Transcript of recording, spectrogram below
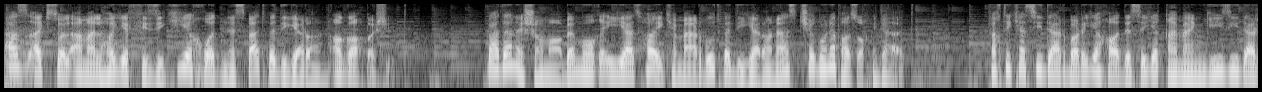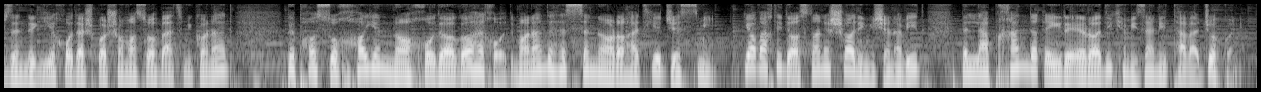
از عکس عملهای فیزیکی خود نسبت به دیگران آگاه باشید. بدن شما به موقعیت هایی که مربوط به دیگران است چگونه پاسخ می دهد؟ وقتی کسی درباره حادثه غمانگیزی در زندگی خودش با شما صحبت می کند، به پاسخهای ناخودآگاه خود مانند حس ناراحتی جسمی یا وقتی داستان شادی میشنوید به لبخند غیر ارادی که می‌زنید توجه کنید.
